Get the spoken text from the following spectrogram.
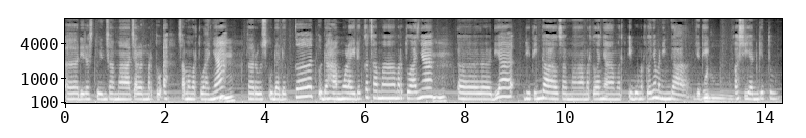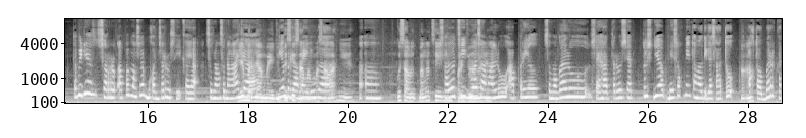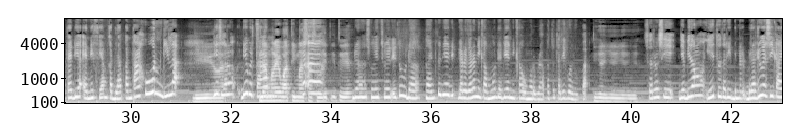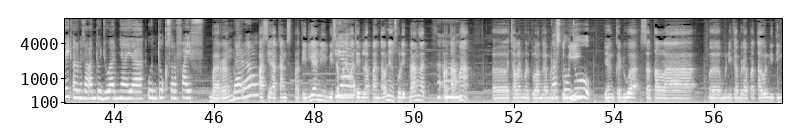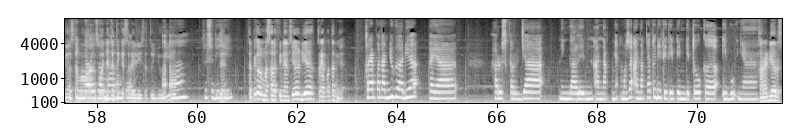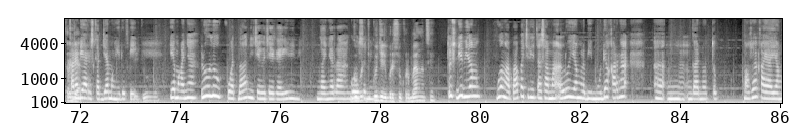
eh, direstuin sama calon mertua eh sama mertuanya, Mm-mm, terus udah deket, udah mulai deket sama mertuanya, mm-mm. eh, dia ditinggal sama mertuanya, Mer- ibu mertuanya meninggal. Jadi Waduh. kasihan gitu. Tapi dia seru apa maksudnya bukan seru sih, kayak senang-senang aja. Dia berdamai juga Dia sih berdamai sama juga. masalahnya ya. Heeh. Gue salut banget sih Salut sih gue sama lu April Semoga lu sehat terus ya Terus dia besok nih tanggal 31 Heeh. Oktober Katanya dia Enif yang ke 8 tahun Gila Dia Gila. sekarang dia Sudah bertahan melewati masa sulit itu ya. Udah sulit-sulit itu udah Nah itu dia di- gara-gara nikah muda Dia nikah umur berapa tuh tadi gue lupa Iya iya iya iya. Seru sih Dia bilang ya itu tadi bener Benar juga sih Kai Kalau misalkan tujuannya ya Untuk survive Bareng bareng pasti akan seperti dia nih bisa Iya. melewati 8 tahun yang sulit banget. heeh, Pertama eh, calon mertua nggak merestui. Yang kedua setelah eh, menikah berapa tahun ditinggal, sama Ditinggal orang tuanya sama ketika orang tua. sudah disetujui. Heeh, Itu sedih Dan- sih Tapi kalau masalah finansial dia kerepotan nggak? kerepotan juga dia kayak harus kerja ninggalin anaknya maksudnya anaknya tuh dititipin gitu ke ibunya Karena dia harus kerja. karena dia harus kerja menghidupi Sedih juga. ya makanya lu lu kuat banget nih cewek-cewek kayak gini nih nggak nyerah gue Gue gue jadi bersyukur banget sih. terus dia bilang gue nggak apa-apa cerita sama lu yang lebih muda karena eh, ng- nggak nutup maksudnya kayak yang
